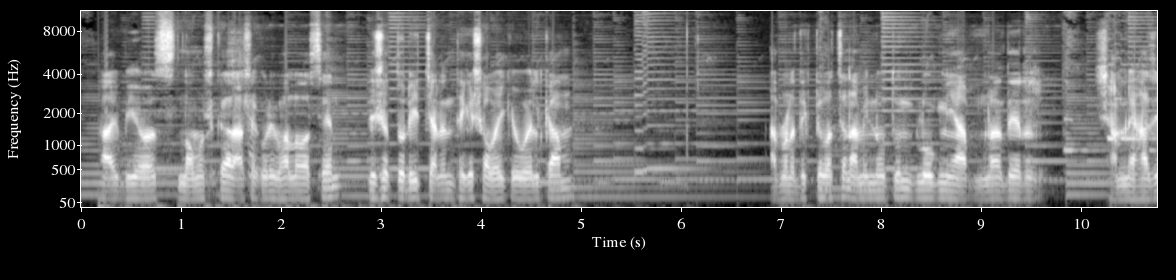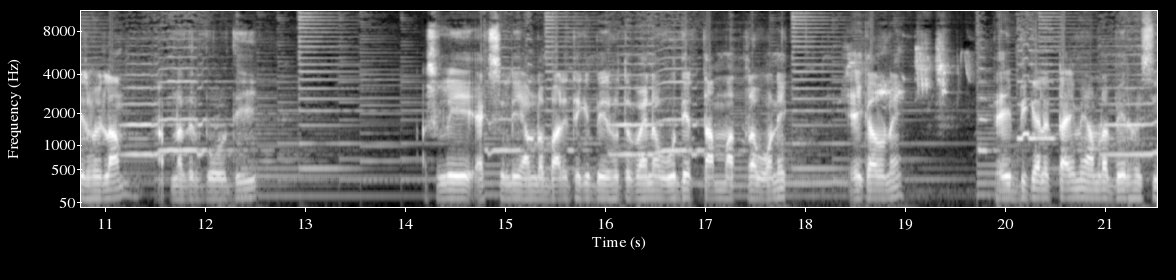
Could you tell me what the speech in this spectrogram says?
হাই বিয়স নমস্কার, আশা করি ভালো আছেন। দেশোত্তরী চ্যানেল থেকে সবাইকে ওয়েলকাম। আপনারা দেখতে পাচ্ছেন, আমি নতুন ব্লগ নিয়ে আপনাদের সামনে হাজির হইলাম, আপনাদের বৌদি। আসলে অ্যাকচুয়ালি আমরা বাড়ি থেকে বের হতে পারি না, ওদের তাপমাত্রা অনেক এই কারণে। এই বিকালের টাইমে আমরা বের হয়েছি,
